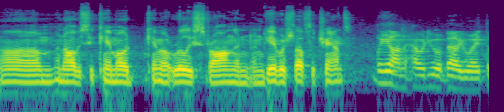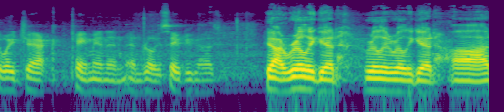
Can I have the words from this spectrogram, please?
um, and obviously came out, came out really strong and, and gave ourselves a chance. Leon, how would you evaluate the way Jack came in and, and really saved you guys? Yeah, really good, really, really good. Uh,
